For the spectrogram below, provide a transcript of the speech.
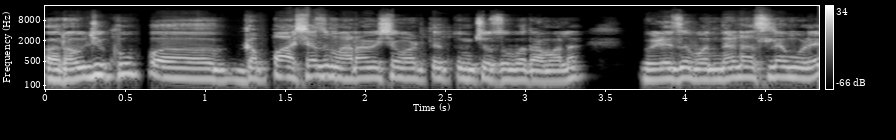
राहुलजी खूप गप्पा अशाच माराव्याशा वाटतात तुमच्यासोबत आम्हाला. वेळेचं बंधन असल्यामुळे.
